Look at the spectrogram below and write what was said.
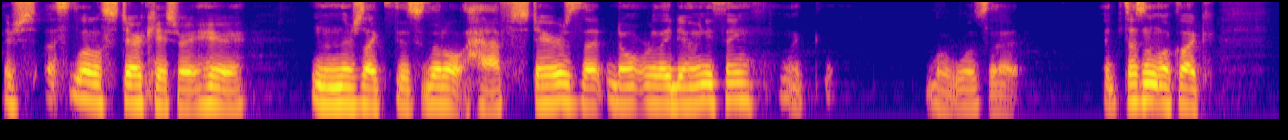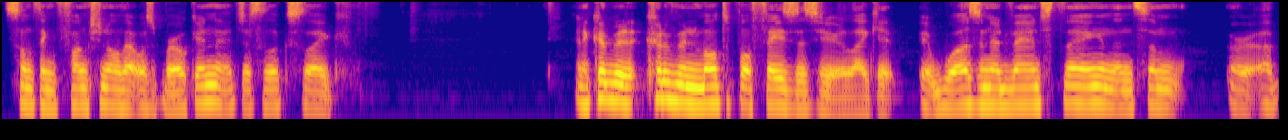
there's a little staircase right here. And then there's like this little half stairs that don't really do anything. Like what was that? It doesn't look like something functional that was broken. It just looks like and it could be, could have been multiple phases here. Like it, it was an advanced thing, and then some, or a,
